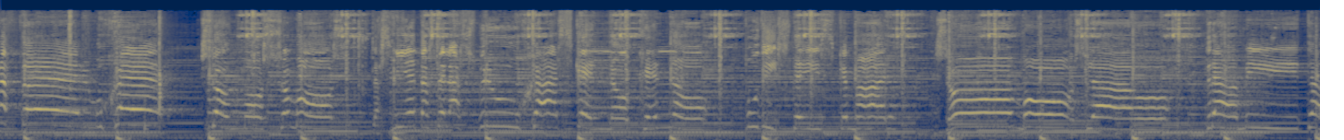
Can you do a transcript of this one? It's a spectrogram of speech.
nacer mujer, somos, somos las nietas de las brujas que no, que no pudisteis quemar. Somos la otra mitad.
